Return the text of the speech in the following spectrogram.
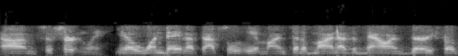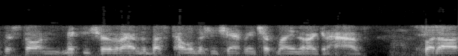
Um, so certainly, you know, one day that's absolutely a mindset of mine. As of now, I'm very focused on making sure that I have the best television championship reign that I can have. But uh,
